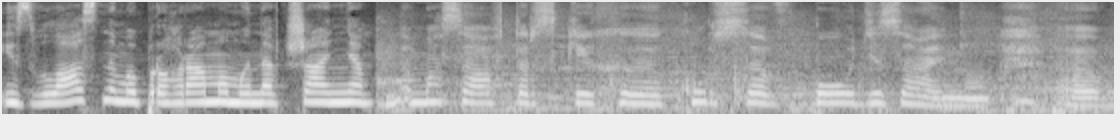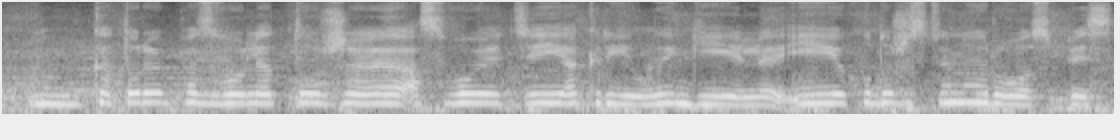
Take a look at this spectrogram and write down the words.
із власними програмами навчання. Масса авторских э, курсов по дизайну, э, м, которые позволят тоже освоить и акрил, и гель, и художественную роспись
